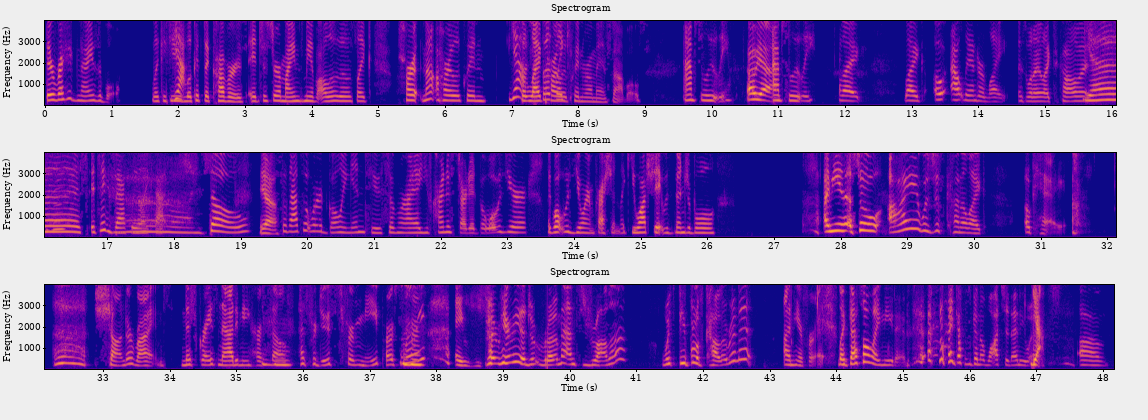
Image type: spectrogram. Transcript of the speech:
they're recognizable. Like if you Yeah. look at the covers, it just reminds me of all of those like har- not Harlequin, yeah, but like like, Harlequin romance novels. absolutely, Oh yeah, absolutely. like like oh Outlander light is what I like to call it. Yes, it's exactly like that. So, Yeah. so that's what we're going into. So, Mariah, you've kind of started, but what was your like? What was your impression? Like, you watched it; it was bingeable. I mean, so I was just kind of like, okay. Shonda Rhimes, Miss Grey's Anatomy herself, has produced for me personally a period romance drama with people of color in it. I'm here for it. Like that's all I needed. like I was gonna watch it anyway. Yeah. Um,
